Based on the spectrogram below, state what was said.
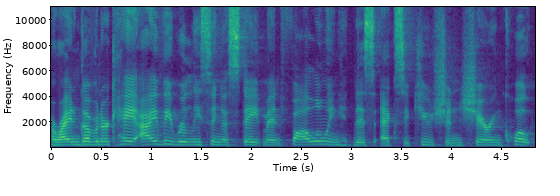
All right, and Governor Kay Ivey releasing a statement following this execution, sharing, quote,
